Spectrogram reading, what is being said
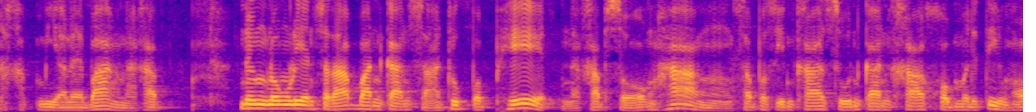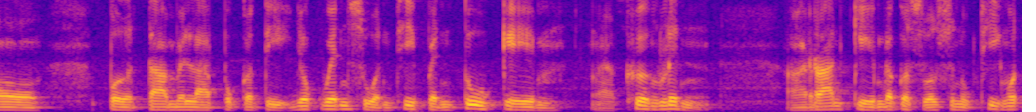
นะครับ มีอะไรบ้างนะครับ 1. โรงเรียนสถาบันการศึกษาทุกประเภทนะครับ 2. ห้างสรรพสินค้าศูนย์การค้าคอมมูนิตี้ฮอลล์เปิดตามเวลาปกติยกเว้นส่วนที่เป็นตู้เกม เครื่องเล่น ร้านเกมแล้วก็สวนสนุกที่งด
